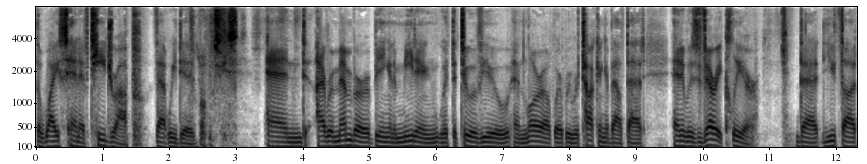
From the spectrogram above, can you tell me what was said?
the Weiss NFT drop that we did. Oh, and I remember being in a meeting with the two of you and Laura where we were talking about that. And it was very clear that you thought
